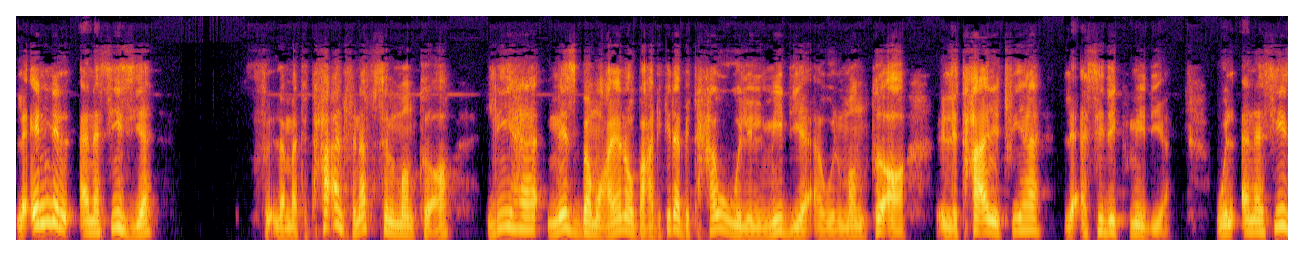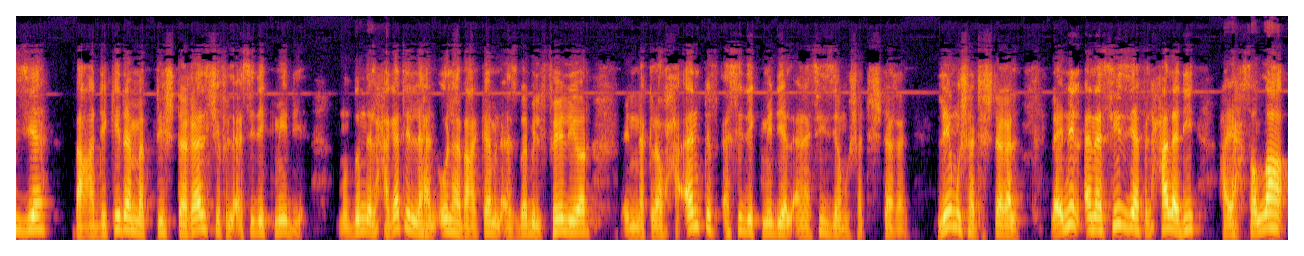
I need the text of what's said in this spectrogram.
لأن ال anesthesia لما تتحقن في نفس المنطقة ليها نسبة معينة وبعد كده بتحول الميديا أو المنطقة اللي اتحقنت فيها ل acidic media. وال anesthesia بعد كده ما بتشتغلش في ال acidic media. من ضمن الحاجات اللي هنقولها بعد كده من أسباب ال failure إنك لو حقنت في acidic media ال anesthesia مش هتشتغل. ليه مش هتشتغل؟ لأن ال anesthesia في الحالة دي هيحصل لها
